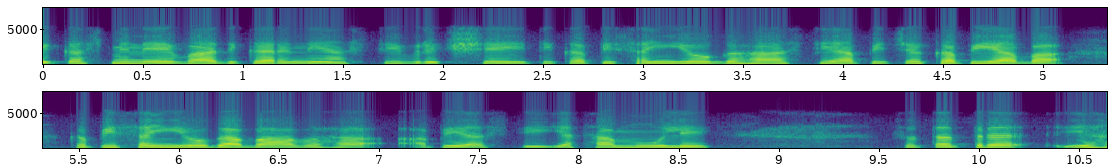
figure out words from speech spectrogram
एकस्मिन् एव अधिकरणे अस्ति वृक्षे इति कपिसंयोगः अस्ति, अपि च कपि अभा कपिसंयोग अभावः अपि अस्ति, यथा मूले। सो तत्र यः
